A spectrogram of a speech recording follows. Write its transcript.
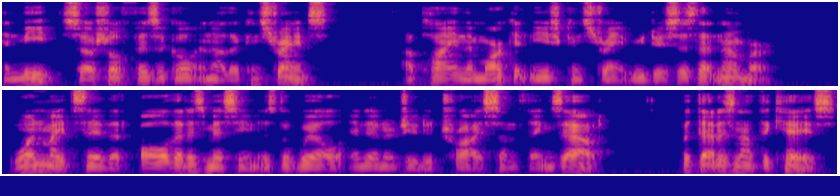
and meet social, physical, and other constraints. Applying the market niche constraint reduces that number. One might say that all that is missing is the will and energy to try some things out. But that is not the case,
